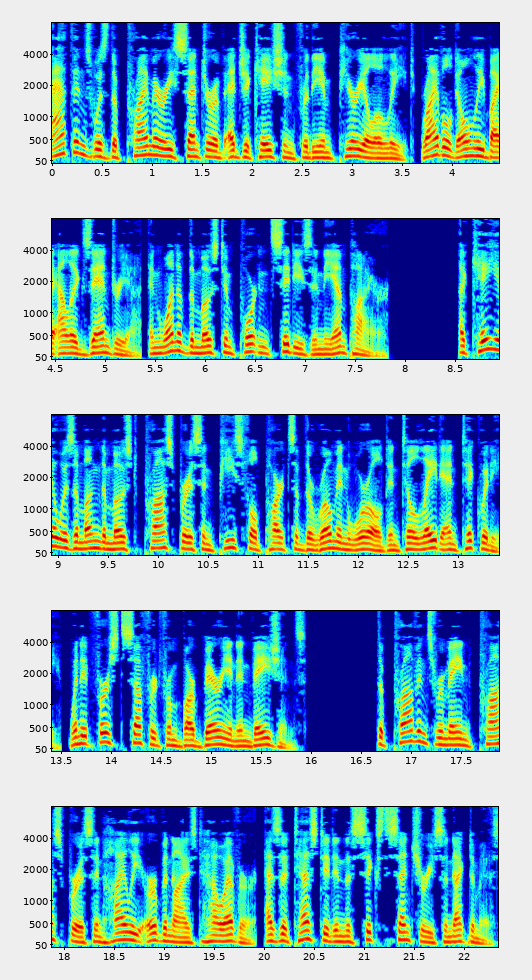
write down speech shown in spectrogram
Athens was the primary center of education for the imperial elite, rivaled only by Alexandria, and one of the most important cities in the empire. Achaia was among the most prosperous and peaceful parts of the Roman world until late antiquity, when it first suffered from barbarian invasions. The province remained prosperous and highly urbanized however, as attested in the 6th century Synecdemus.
